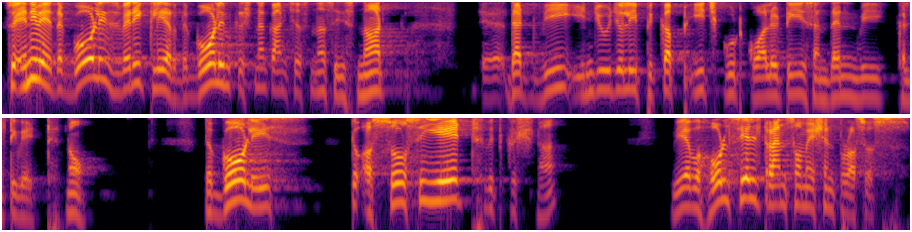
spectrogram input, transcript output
So anyway, the goal is very clear. The goal in Krishna consciousness is not uh, that we individually pick up each good qualities and then we cultivate. No. The goal is to associate with Krishna. We have a wholesale transformation process,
